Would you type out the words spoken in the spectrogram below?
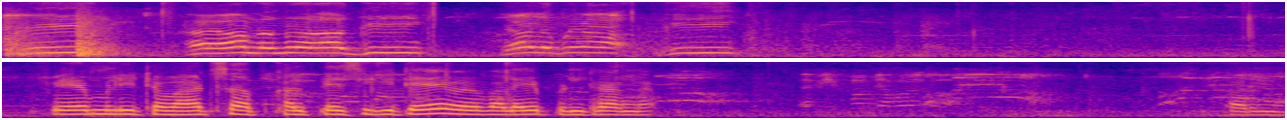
Ghi, hai âm đừng nữa à, ghi, nhớ lực bên nào, ghi. ஃபேமிலிகிட்ட வாட்ஸ்அப் கால் பேசிக்கிட்டே வலையை பின்னுறாங்க பாருங்க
